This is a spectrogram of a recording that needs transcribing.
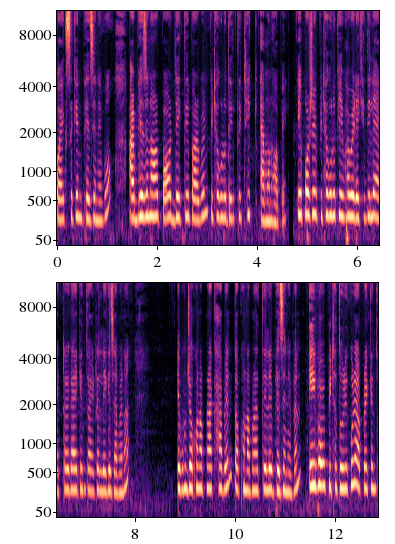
কয়েক সেকেন্ড ভেজে নেব। আর ভেজে নেওয়ার পর দেখতেই পারবেন পিঠাগুলো দেখতে ঠিক এমন হবে। এ পর্যায়ে পিঠাগুলোকে এভাবে রেখে দিলে একটার গায়ে কিন্তু একটা লেগে যাবে না। এবং যখন আপনারা খাবেন, তখন আপনারা তেলে ভেজে নেবেন। এইভাবে পিঠা তৈরি করে আপনারা কিন্তু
